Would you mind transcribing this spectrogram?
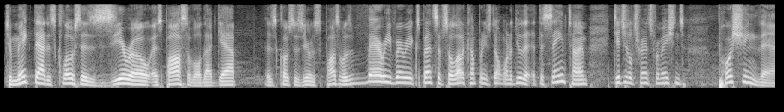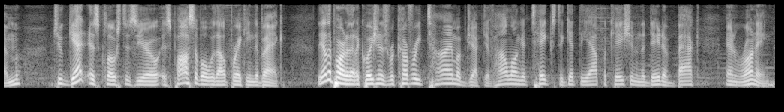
to make that as close as zero as possible, that gap as close to zero as possible is very, very expensive. So a lot of companies don't want to do that. At the same time, digital transformation's pushing them to get as close to zero as possible without breaking the bank. The other part of that equation is recovery time objective, how long it takes to get the application and the data back and running.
